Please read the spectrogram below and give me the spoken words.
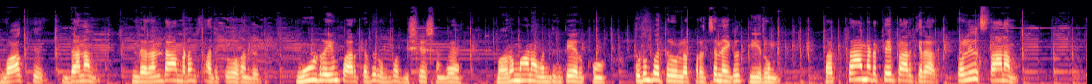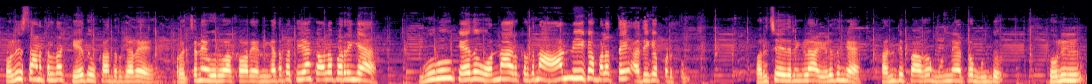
வாக்கு தனம் இந்த ரெண்டாம் இடம் அதுக்கு உகந்தது. மூன்றையும் பார்க்கறது ரொம்ப விசேஷங்க. வருமானம் வந்துக்கிட்டே இருக்கும். குடும்பத்தில் உள்ள பிரச்சனைகள் தீரும். பத்தாம் இடத்தை பார்க்கிறார். தொழில் ஸ்தானம். தொழில் ஸ்தானத்தில் தான் கேது உட்காந்துருக்காரு பிரச்சனையை உருவாக்குவாரு. நீங்கள் அதை பற்றி ஏன் கவலைப்படுறீங்க? குருவும் கேது ஒன்றா இருக்கிறதுனா ஆன்மீக பலத்தை அதிகப்படுத்தும். பரீட்சை எழுதுறீங்களா? எழுதுங்க. கண்டிப்பாக முன்னேற்றம் உண்டு. தொழில்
